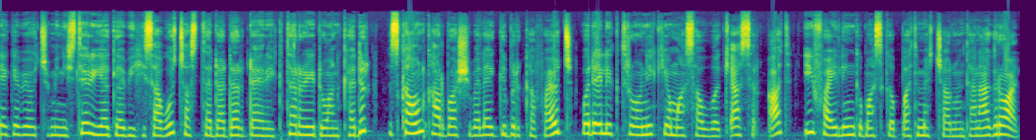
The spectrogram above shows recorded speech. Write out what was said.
የገቢዎች ሚኒስቴር የገቢ ሂሳቦች አስተዳደር ዳይሬክተር ሬድዋን ከድር እስካሁን ከ40 ሺ በላይ ግብር ከፋዮች ወደ ኤሌክትሮኒክ የማሳወቂያ ስርዓት e-filing ማስገባት መቻሉን ተናግረዋል።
